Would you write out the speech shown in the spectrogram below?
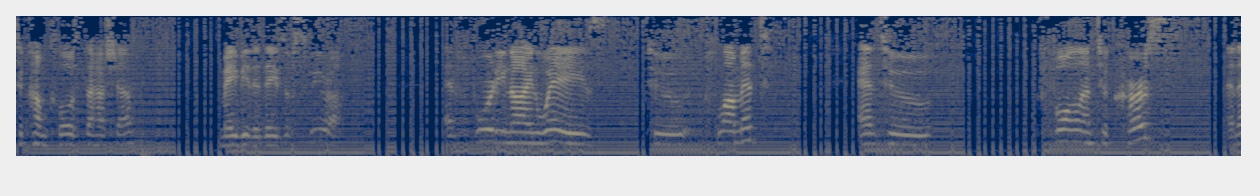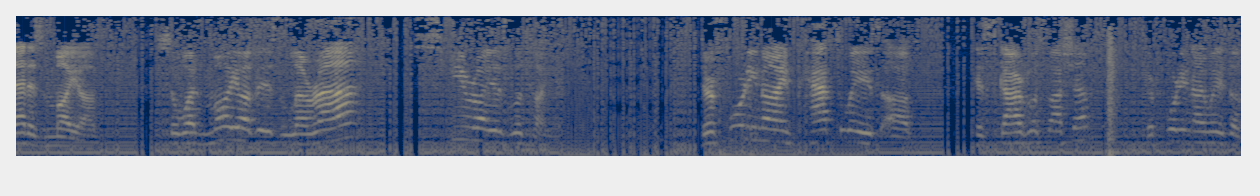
to come close to Hashem. Maybe the days of Sphira. And 49 ways to plummet and to fall into curse, and that is Mayav. So what Mayav is Lara, Sphira is Latayah. There are 49 pathways of Hiskarvus Hashem. There are 49 ways of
